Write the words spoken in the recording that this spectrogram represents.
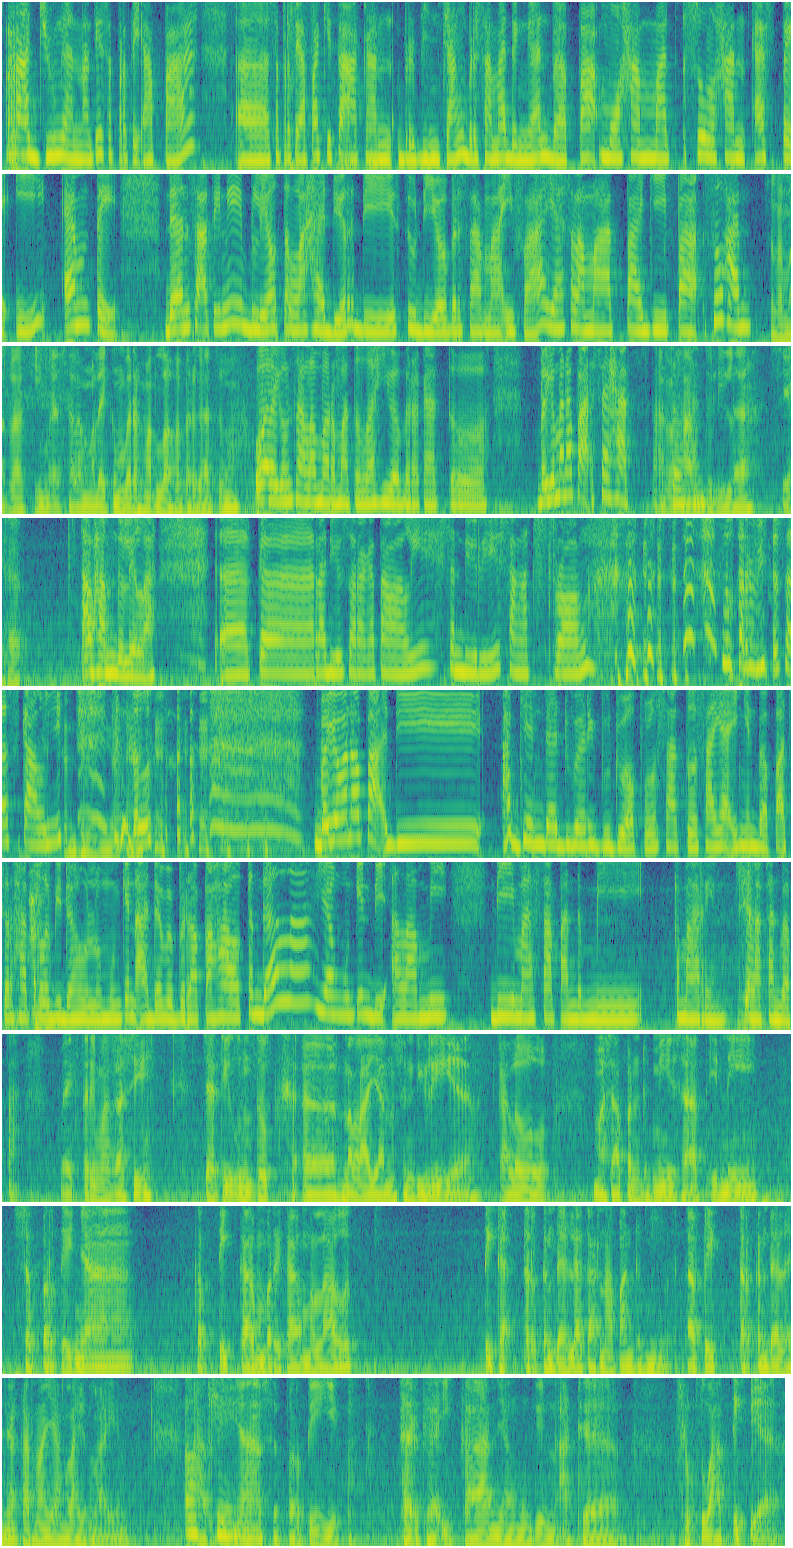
rajungan. Nanti seperti apa uh, seperti apa kita akan berbincang bersama dengan Bapak Muhammad Sulhan SPI MT dan saat ini beliau telah hadir di studio bersama Iva. Ya selamat pagi Pak Sulhan. Selamat pagi Assalamualaikum warahmatullahi wabarakatuh. Waalaikumsalam warahmatullahi wabarakatuh Bagaimana Pak? Sehat Pak? Alhamdulillah sehat. Alhamdulillah uh, ke Radio Suara Ketawali sendiri sangat strong, luar biasa sekali. Kentul. Bagaimana Pak di agenda 2021? Saya ingin Bapak curhat terlebih dahulu. Mungkin ada beberapa hal kendala yang mungkin dialami di masa pandemi kemarin. Ya. Silakan ya. Bapak. Baik, terima kasih. Jadi untuk uh, nelayan sendiri ya, kalau masa pandemi saat ini sepertinya ketika mereka melaut tidak terkendala karena pandemi, tapi terkendalanya karena yang lain-lain. Okay. Artinya seperti harga ikan yang mungkin ada fluktuatif ya,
